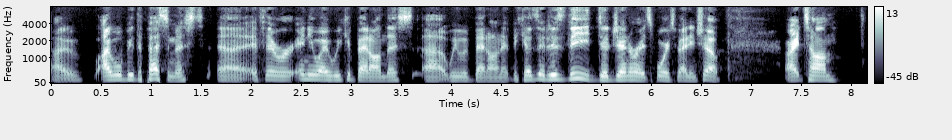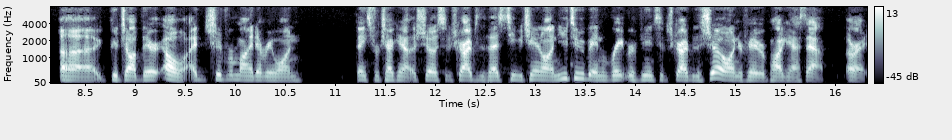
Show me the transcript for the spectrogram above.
I I will be the pessimist. Uh, if there were any way we could bet on this, uh, we would bet on it because it is the degenerate sports betting show. All right, Tom. Uh, good job there. Oh, I should remind everyone. Thanks for checking out the show. Subscribe to the Best TV channel on YouTube and rate, review, and subscribe to the show on your favorite podcast app. All right.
